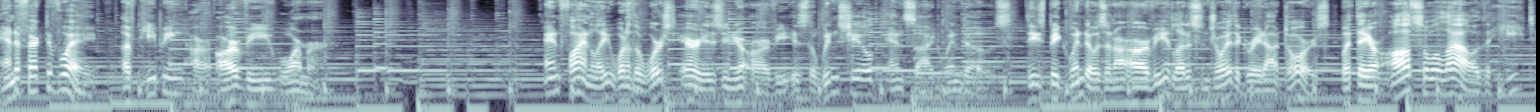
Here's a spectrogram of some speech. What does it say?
and effective way of keeping our RV warmer. And finally, one of the worst areas in your RV is the windshield and side windows. These big windows in our RV let us enjoy the great outdoors, but they are also allow the heat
